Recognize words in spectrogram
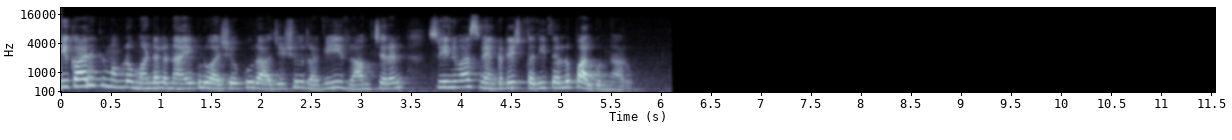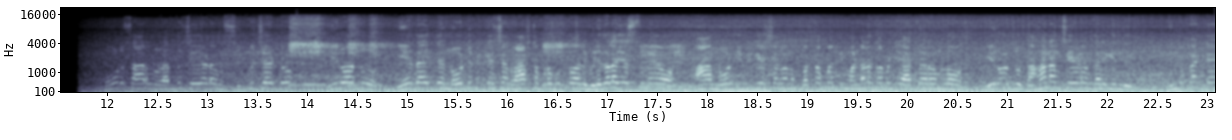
ఈ కార్యక్రమంలో మండల నాయకులు అశోకు రాజేషు రవి రామ్ చరణ్ శ్రీనివాస్ వెంకటేష్ తదితరులు పాల్గొన్నారు. సార్లు రద్దు చేయడం సిగ్గుచేటు. ఈరోజు ఏదైతే నోటిఫికేషన్ రాష్ట్ర ప్రభుత్వాలు విడుదల చేస్తున్నాయో ఆ నోటిఫికేషన్లను కొత్తపల్లి మండల కమిటీ ఆధ్వర్యంలో ఈరోజు దహనం చేయడం జరిగింది. ఎందుకంటే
